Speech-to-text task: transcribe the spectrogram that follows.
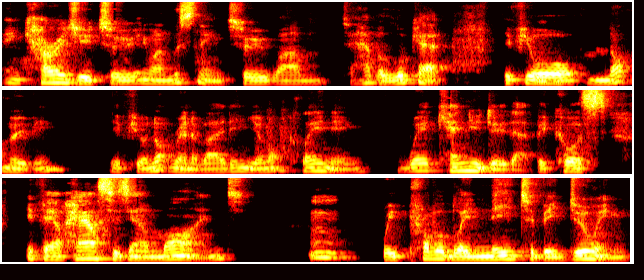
encourage you to anyone listening to, um, to have a look at if you're not moving, if you're not renovating, you're not cleaning, where can you do that? Because if our house is our mind, mm we probably need to be doing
